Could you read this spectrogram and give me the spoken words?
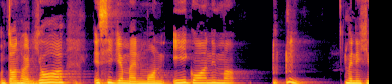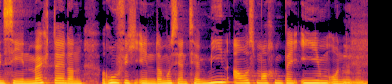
Und dann halt, ja, ich sehe ja meinen Mann eh gar nicht mehr. Wenn ich ihn sehen möchte, dann rufe ich ihn, dann muss ich einen Termin ausmachen bei ihm und Mhm.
